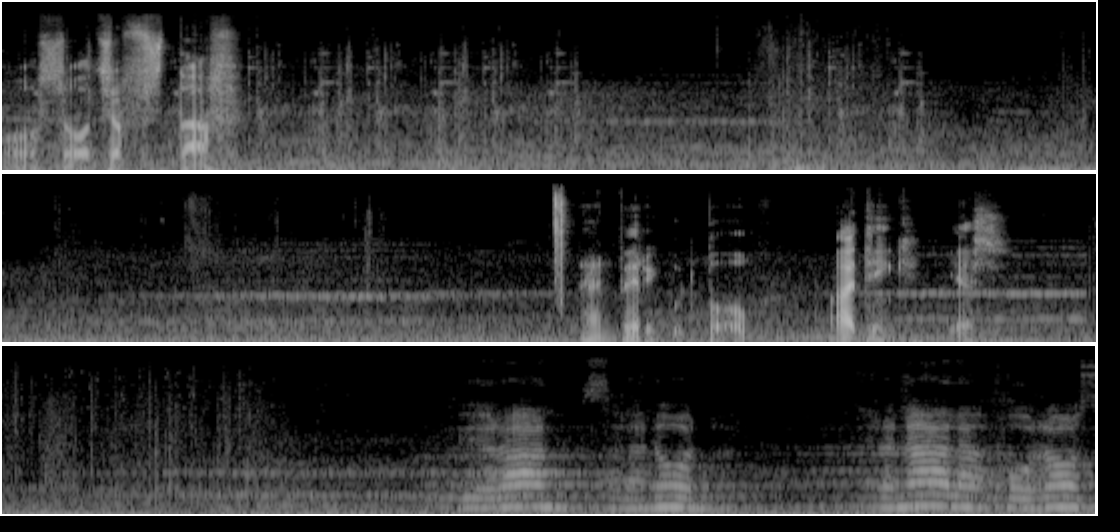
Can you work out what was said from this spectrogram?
All sorts of stuff. And very good bow. I think, yes. Foros. Nay,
